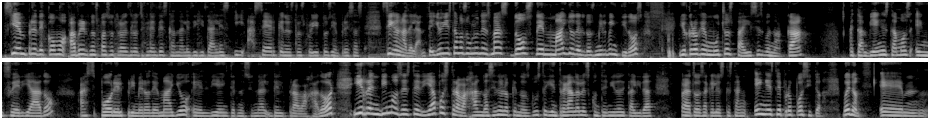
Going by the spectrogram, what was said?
siempre de cómo abrirnos paso a través de los diferentes canales digitales y hacer que nuestros proyectos y empresas sigan adelante. Y hoy estamos un lunes más, 2 de mayo del 2022. Yo creo que en muchos países, bueno, acá también estamos en feriado por el primero de mayo, el Día Internacional del Trabajador. Y rendimos este día pues trabajando, haciendo lo que nos gusta y entregándoles contenido de calidad para todos aquellos que están en este propósito. Bueno, em,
